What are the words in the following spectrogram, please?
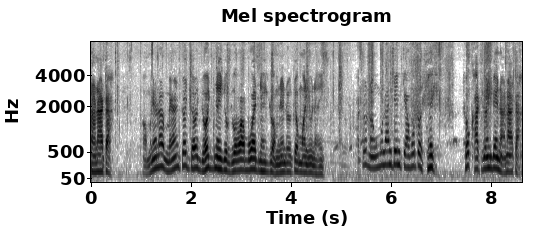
નાના હતા અમને ના મેં તો જો જો નહીં જો જોવા બોવા જ નહીં જો અમને તો માન્યું નહીં. આ તો રંગુના છે ને કહેવું તો છે જ. છો ખાટિયાની બે નાના હતા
